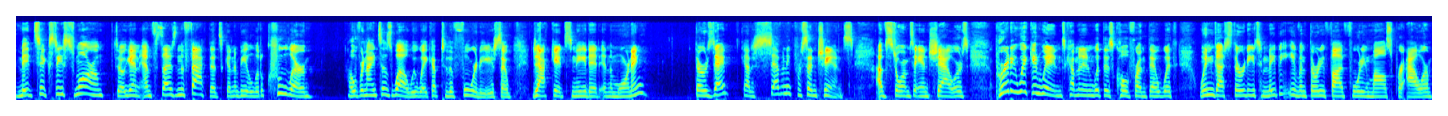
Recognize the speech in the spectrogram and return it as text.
Mid 60s tomorrow. So again, emphasizing the fact that's going to be a little cooler overnights as well. We wake up to the 40s, so jackets needed in the morning. Thursday, got a 70% chance of storms and showers. Pretty wicked winds coming in with this cold front, though, with wind gusts 30 to maybe even 35, 40 miles per hour.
